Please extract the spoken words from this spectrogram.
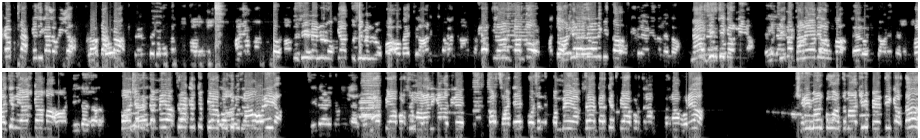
ਇਹ ਪਟਾਕੇ ਦੀ ਗੱਲ ਹੋਈ ਆ ਪਟਾਕਾ ਤੁਸੀਂ ਮੈਨੂੰ ਰੋਕਿਆ ਤੁਸੀਂ ਮੈਨੂੰ ਰੋਕਿਆ। ਮੈਂ ਚਲਾਨ ਕੀਤਾ। ਮੇਰਾ ਚਲਾਨ ਕਰ ਦੋ। ਧੋਖੇ ਨਾਲ ਚਲਾਨ ਕੀਤਾ। ਰਸੀਦ ਲੈਣੀ ਤਾਂ ਲੈ ਲਾ ਮੈਂ ਕੀ ਕਰਨੀ ਆ। ਮੈਂ ਥਾਣੇ ਆ ਕੇ ਲਊਂਗਾ ਲੈ ਲਓ ਜੀ ਥਾਣੇ ਤੇ ਅੱਜ ਨਿਆਜ਼ ਕੰਮ ਆ। ਹਾਂ ਠੀਕ ਹੈ ਸਰ। ਕੁਛ ਨਿਕੰਮੇ ਅਫਸਰਾਂ ਕਰਕੇ ਪੰਜਾਬ ਪੁਲਿਸ ਬਦਨਾਮ ਹੋ ਰਹੀ ਆ। ਸਿੱਧੇ ਮੈਂ ਪੰਜਾਬ ਪੁਲਿਸ ਨੂੰ ਮਾੜਾ ਨਹੀਂ ਕਹਿੰਦਾ ਵੀਰੇ। ਪਰ ਸਾਡੇ ਕੁਛ ਨਿਕੰਮੇ ਅਫਸਰਾਂ ਕਰਕੇ ਪੰਜਾਬ ਪੁਲਿਸ ਨਾਲ ਬਦਨਾਮ ਹੋ ਰਿਹਾ। ਸ਼੍ਰੀਮਾਨ ਭਗਵੰਤ ਮਾਨ ਜੀ ਨੂੰ ਬੇਨਤੀ ਕਰਦਾ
